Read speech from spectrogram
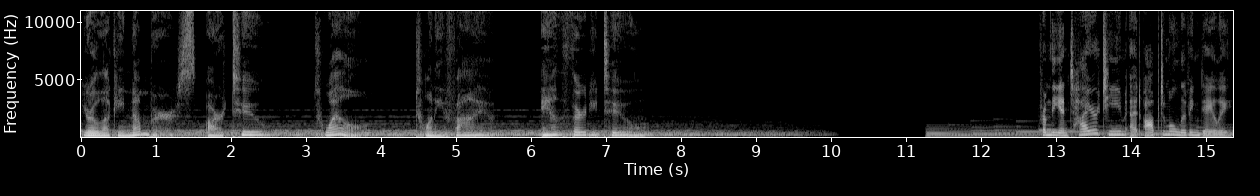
Your lucky numbers are 2, 12, 25, and 32. From the entire team at Optimal Living Daily,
